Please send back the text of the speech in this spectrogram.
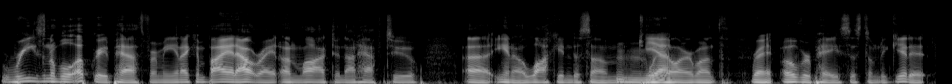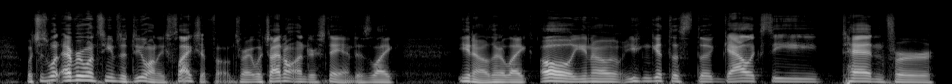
reasonable upgrade path for me, and I can buy it outright, unlocked, and not have to, uh, you know, lock into some Mhm, twenty yeah. a month Right. overpay system to get it, which is what everyone seems to do on these flagship phones, right? Which I don't understand. Is like, you know, they're like, oh, you know, you can get this the Galaxy 10 for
